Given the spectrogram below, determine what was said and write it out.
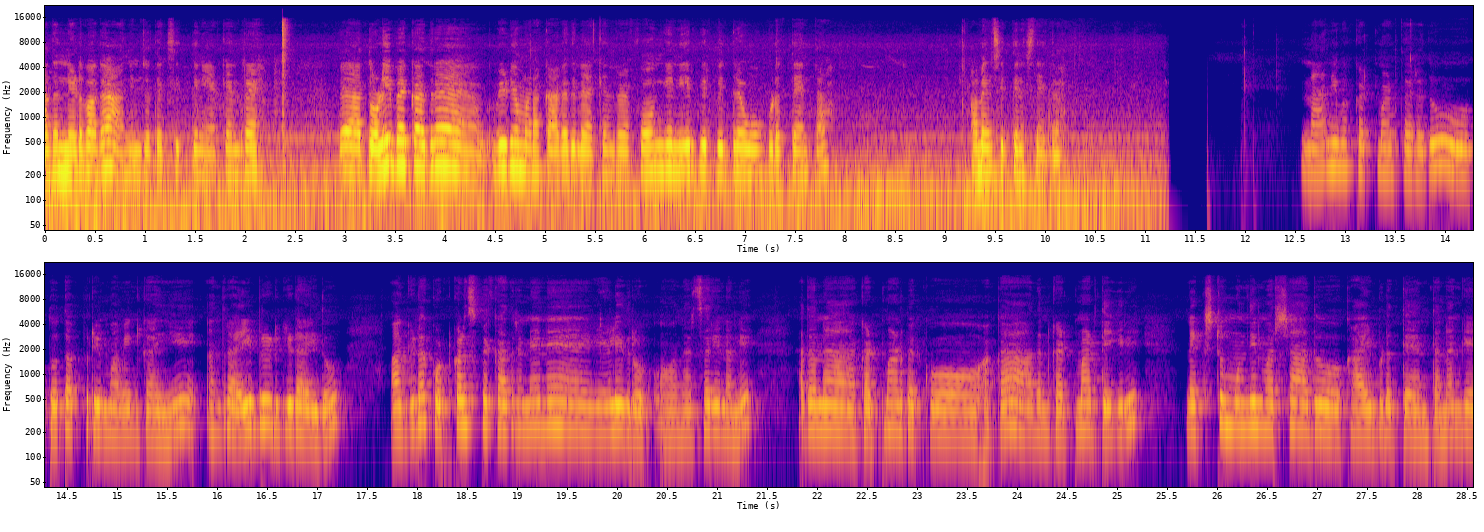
ಅದನ್ನು ನೆಡುವಾಗ ನಿಮ್ಮ ಜೊತೆಗೆ ಸಿಗ್ತೀನಿ. ಯಾಕೆಂದರೆ ತೊಳಿಬೇಕಾದ್ರೆ ವೀಡಿಯೋ ಮಾಡೋಕ್ಕಾಗೋದಿಲ್ಲ ಯಾಕೆಂದರೆ, ಫೋನ್ಗೆ ನೀರು ಗೀರು ಬಿದ್ದರೆ ಹೋಗ್ಬಿಡುತ್ತೆ ಅಂತ. ಆಮೇಲೆ ಸಿಗ್ತೀನಿ ಸ್ನೇಹಿತರೆ. ನಾನಿವಾಗ ಕಟ್ ಮಾಡ್ತಾ ಇರೋದು ತೋತಾಪುರಿ ಮಾವಿನಕಾಯಿ. ಅಂದರೆ ಹೈಬ್ರಿಡ್ ಗಿಡ ಇದು. ಆ ಗಿಡ ಕೊಟ್ಟು ಕಳಿಸ್ಬೇಕಾದ್ರೇ ಹೇಳಿದರು ನರ್ಸರಿನಲ್ಲಿ. ಅದನ್ನು ಕಟ್ ಮಾಡಬೇಕು ಅಕ್ಕ, ಅದನ್ನು ಕಟ್ ಮಾಡಿ ತೆಗೀರಿ. ನೆಕ್ಸ್ಟು ಮುಂದಿನ ವರ್ಷ ಅದು ಕಾಯಿ ಬಿಡುತ್ತೆ ಅಂತ ನನಗೆ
